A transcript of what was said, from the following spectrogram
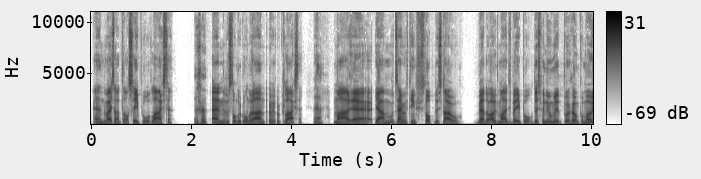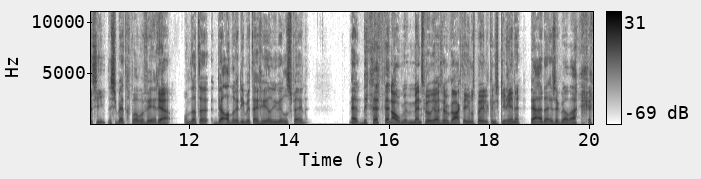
En wij zaten als C-pool het laagste. Uh-huh. En we stonden ook onderaan, ook ook het laagste. Ja. Maar eh, ja, we zijn we teams gestopt, dus nou werden we automatisch B-pool. Dus we noemen het gewoon promotie. Dus je bent gepromoveerd, Ja, omdat de, de anderen niet meer tegen jullie wilden spelen. En, nou, mensen willen juist heel graag tegen ons spelen. Kunnen ze een keer winnen. ja, dat is ook wel waar.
